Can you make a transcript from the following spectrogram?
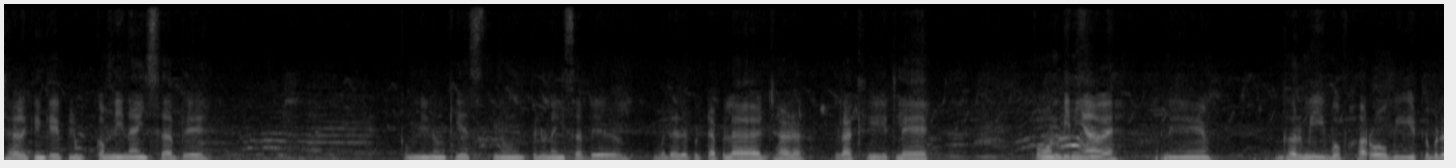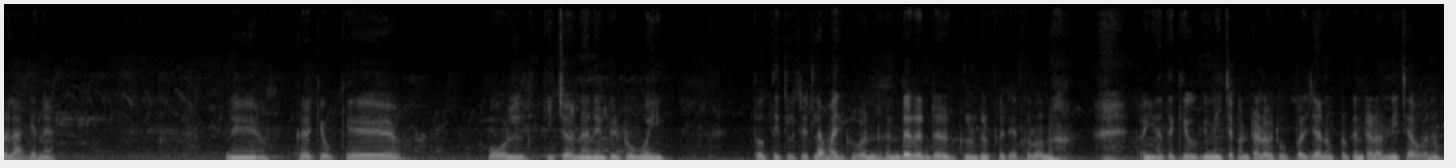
ઝાડ કેમ કે પેલું કંપનીના હિસાબે, કંપનીનું કેસનું પેલુંના હિસાબે વધારે પડતા પેલા ઝાડ રાખીએ એટલે પવન બી નહીં આવે અને ગરમી, બફારો બી એટલો બધો લાગે ને. ને ઘરે કેવું કે હોલ, કિચન અને બેડરૂમ હોય, તો તેટલા તેટલામાં જ અંદર અંદર ગુડગુડ ફર્યા કરવાનું. અહીંયા તો કેવું કે નીચે કંટાળો તો ઉપર જવાનું, ઉપર કંટાળો નીચે આવવાનું.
